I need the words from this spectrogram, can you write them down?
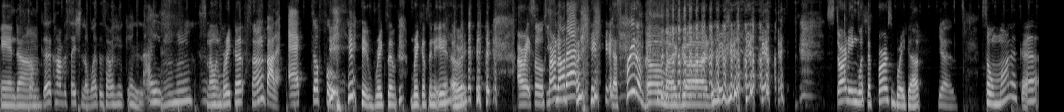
and some um, good conversation. The weather's out here getting nice. mhm, smelling Mhm. breakups, We about to act a fool. breaks up breakups in the air. All right. All right. So You smell starting- That's freedom. oh my god. starting with the first breakup. Yes. So Monica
